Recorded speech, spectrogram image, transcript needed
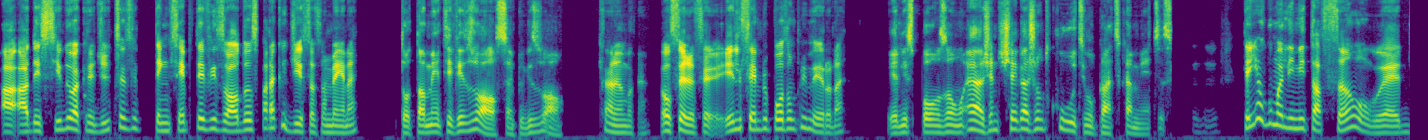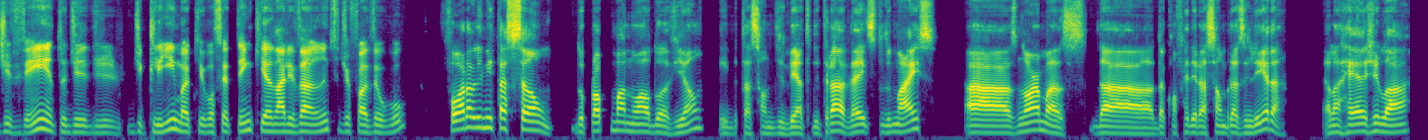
a, a descida, eu acredito que você tem sempre ter visual dos paraquedistas também, né? Totalmente visual, sempre visual. Caramba, cara. Ou seja, eles sempre pousam primeiro, né? Eles pousam. É, a gente chega junto com o último, praticamente. Assim. Uhum. Tem alguma limitação é, de vento, de, de, de, clima, que você tem que analisar antes de fazer o voo? Fora a limitação do próprio manual do avião, limitação de vento de través e tudo mais, as normas da, da Confederação Brasileira, ela rege lá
